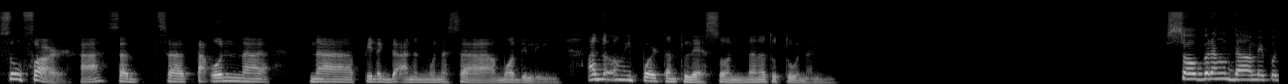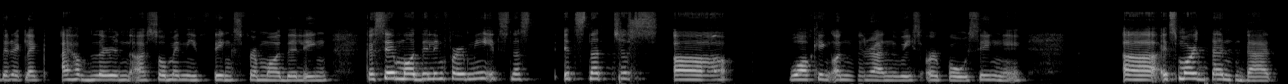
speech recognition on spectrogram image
so far, ha, sa, sa taon na na pinagdaanan mo na sa modeling, ano ang important lesson na natutunan? Sobrang dami po direct like I have learned uh, so many things from modeling. Kasi modeling for me it's not it's not just uh walking on runways or posing eh. Uh it's more than that.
